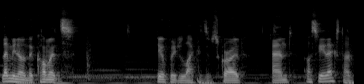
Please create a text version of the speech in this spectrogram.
let me know in the comments. Feel free to like and subscribe, and I'll see you next time.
